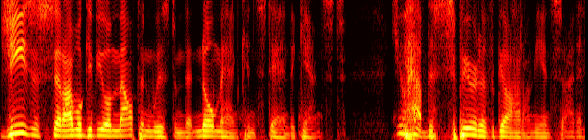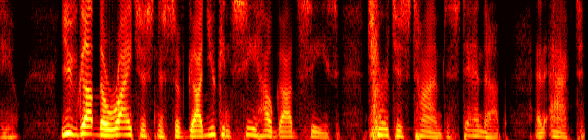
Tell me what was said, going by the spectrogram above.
Jesus said, I will give you a mouth and wisdom that no man can stand against. You have the Spirit of God on the inside of you. You've got the righteousness of God. You can see how God sees. Church, is time to stand up and act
